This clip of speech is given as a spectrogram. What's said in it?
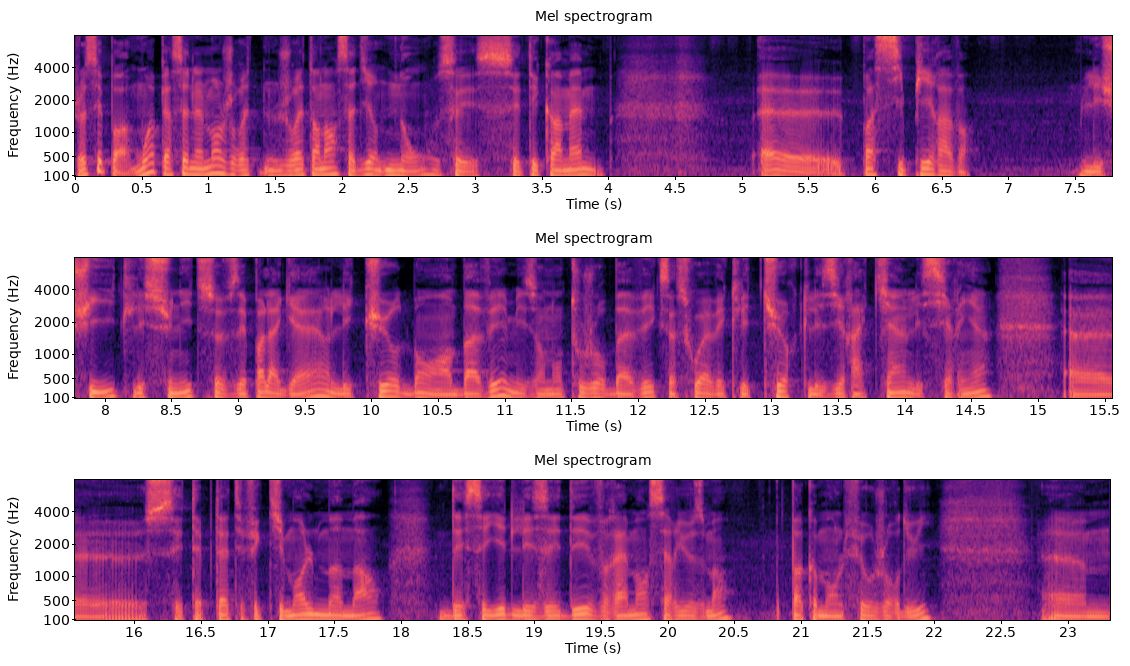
Je sais pas. Moi, personnellement, j'aurais tendance à dire non. C'était quand même euh, pas si pire avant les chiites, les sunnites se faisaient pas la guerre. Les Kurdes, bon, en bavaient, mais ils en ont toujours bavé, que ce soit avec les Turcs, les Irakiens, les Syriens. Euh, c'était peut-être effectivement le moment d'essayer de les aider vraiment sérieusement, pas comme on le fait aujourd'hui. Euh,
